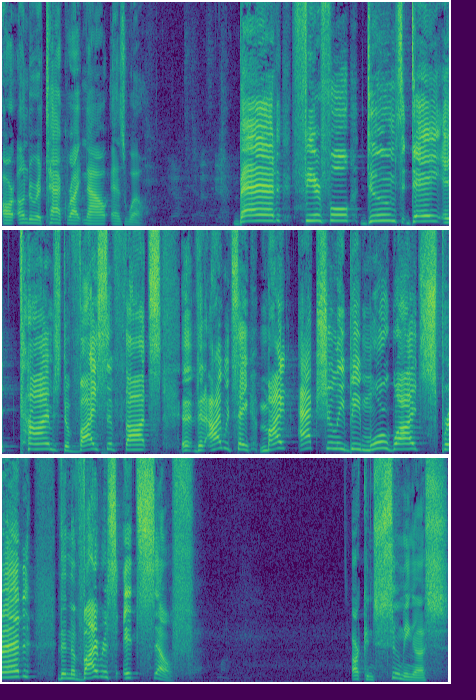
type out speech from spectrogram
are under attack right now as well. Bad, fearful, doomsday, times divisive thoughts uh, that I would say might actually be more widespread than the virus itself are consuming us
